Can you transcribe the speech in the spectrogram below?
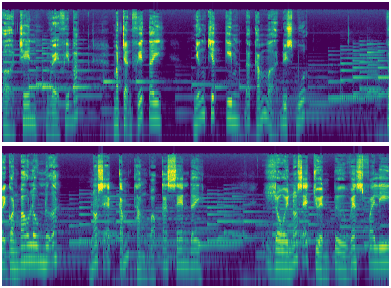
Ở trên về phía bắc, mặt trận phía tây, những chiếc kim đã cắm ở Duisburg. Vậy còn bao lâu nữa nó sẽ cắm thẳng vào Casen đây. Rồi nó sẽ chuyển từ Westphalia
